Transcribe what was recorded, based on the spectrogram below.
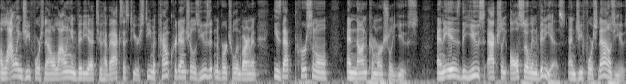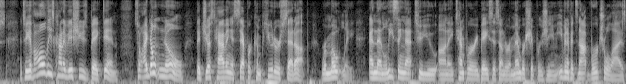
allowing GeForce Now, allowing NVIDIA to have access to your Steam account credentials, use it in a virtual environment, is that personal and non commercial use? And is the use actually also NVIDIA's and GeForce Now's use? And so you have all these kind of issues baked in. So I don't know that just having a separate computer set up remotely and then leasing that to you on a temporary basis under a membership regime, even if it's not virtualized,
